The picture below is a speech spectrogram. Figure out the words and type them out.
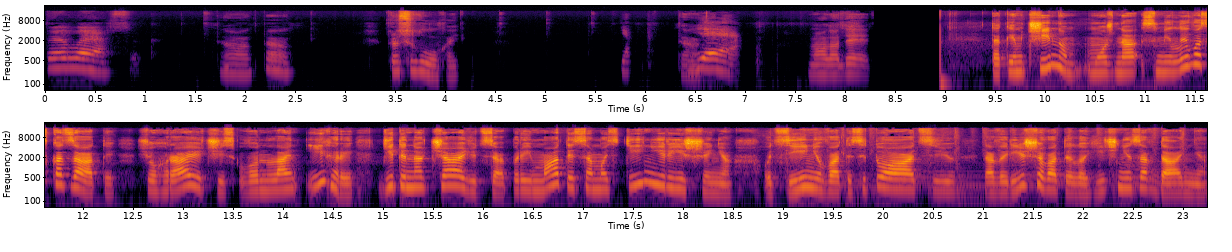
Телесик. Так, так. Прослухай. Yeah. Так. Yeah. Молодець. Таким чином можна сміливо сказати, що граючись в онлайн-ігри, діти навчаються приймати самостійні рішення, оцінювати ситуацію та вирішувати логічні завдання.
